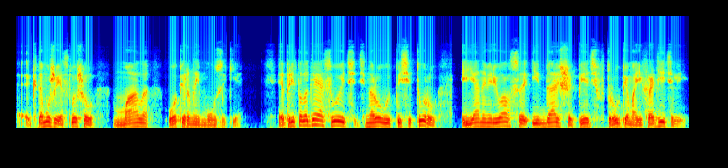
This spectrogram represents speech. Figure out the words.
к тому же я слышал мало оперной музыки. Предполагая освоить теноровую тесситуру, я намеревался и дальше петь в трупе моих родителей.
